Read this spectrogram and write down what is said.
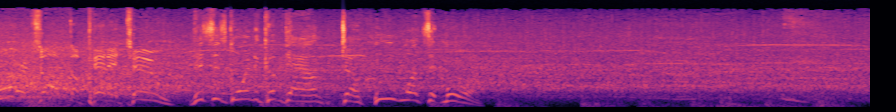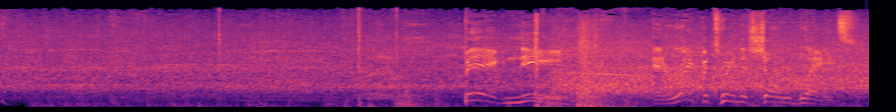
Wards off the pin at two. This is going to come down to who wants it more. Big knee. And right between the shoulder blades.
